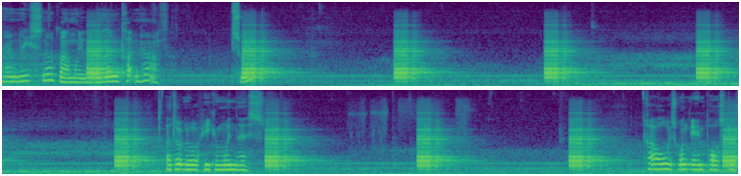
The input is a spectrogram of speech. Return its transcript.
a nice snow family with one cut in half. Sweet. I don't know if he can win this. I always want the imposters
